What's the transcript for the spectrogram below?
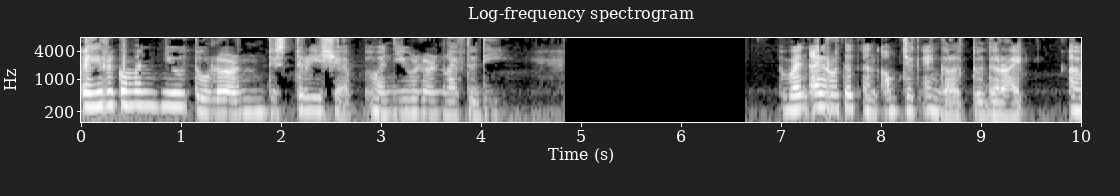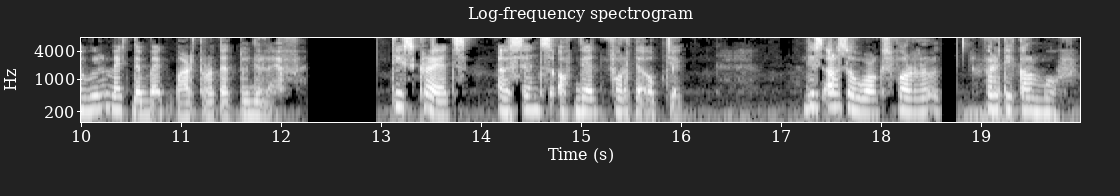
I recommend you to learn these three shapes when you learn Live2D. When I rotate an object angle to the right, I will make the back part rotate to the left. This creates a sense of depth for the object. This also works for vertical move.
